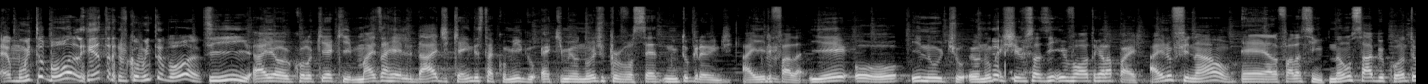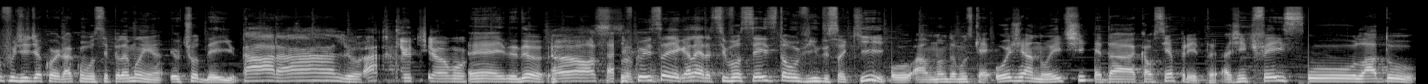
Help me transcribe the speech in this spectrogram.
é muito boa a letra, ficou muito boa. Sim, aí ó, eu coloquei aqui, mas a realidade que ainda está comigo é que meu nojo por você é muito grande. Aí Hum. ele fala, ie, o, o, inútil, eu nunca estive sozinho e volta aquela parte. Aí no final, é, ela fala assim, não sabe o quanto eu fugi de acordar com você pela manhã, eu te odeio. Caralho! Ah, que eu te amo. É, entendeu? Nossa. Aí ficou isso aí, galera. Se vocês estão ouvindo isso aqui, o, ah, o nome da música é Hoje é a Noite, é da Calcinha Preta. A gente fez o lado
